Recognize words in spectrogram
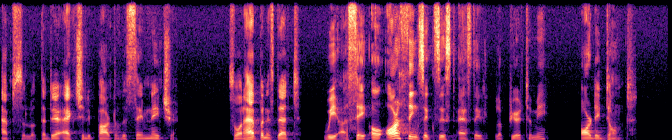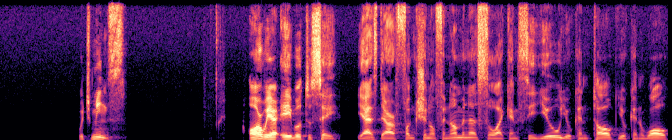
absolute, that they are actually part of the same nature. So, what happens is that we say, oh, or things exist as they appear to me, or they don't. Which means, or we are able to say, Yes, there are functional phenomena, so I can see you, you can talk, you can walk,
